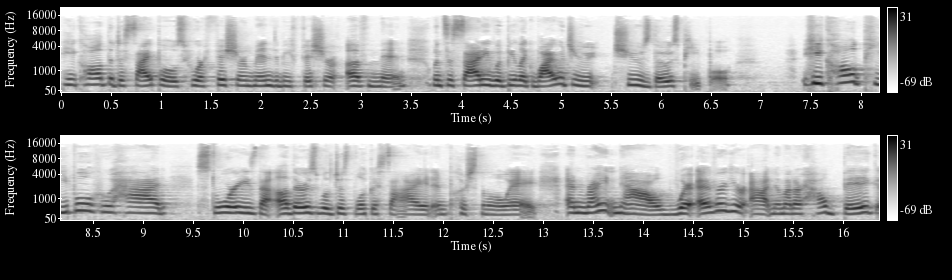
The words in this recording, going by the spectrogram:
he called the disciples who were fishermen to be fisher of men when society would be like, why would you choose those people? He called people who had stories that others will just look aside and push them away. And right now, wherever you're at, no matter how big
